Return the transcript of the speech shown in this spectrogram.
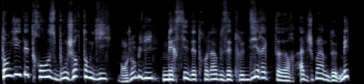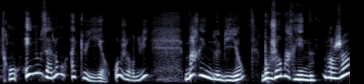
Tanguy Détrose. Bonjour Tanguy. Bonjour Billy. Merci d'être là. Vous êtes le directeur adjoint de Métron et nous allons accueillir aujourd'hui Marine Le Bonjour Marine. Bonjour.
